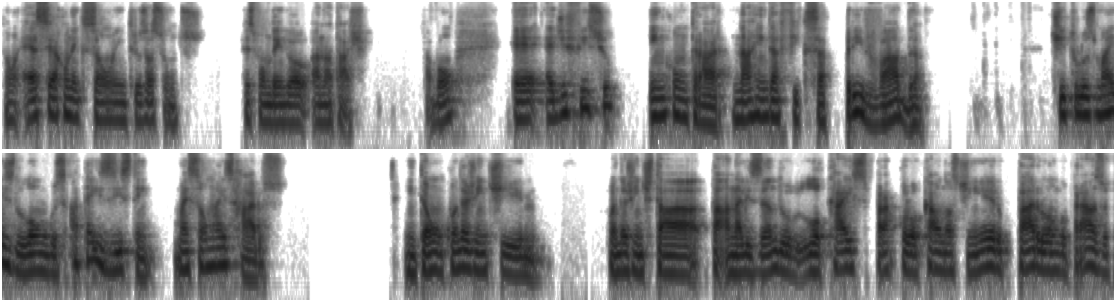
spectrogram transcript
Então essa é a conexão entre os assuntos, respondendo a, a Natasha. Tá bom? É, é difícil encontrar na renda fixa privada títulos mais longos até existem, mas são mais raros. Então, quando a gente quando a gente está tá analisando locais para colocar o nosso dinheiro para o longo prazo,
